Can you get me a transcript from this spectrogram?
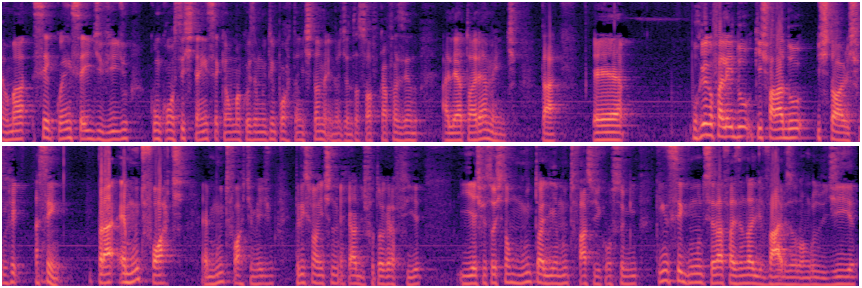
É uma sequência aí de vídeo com consistência, que é uma coisa muito importante também. Não adianta só ficar fazendo aleatoriamente, tá? É, por que eu falei do, quis falar do stories? Porque, assim, pra, é muito forte, é muito forte mesmo, principalmente no mercado de fotografia. E as pessoas estão muito ali, é muito fácil de consumir. 15 segundos, você vai fazendo ali vários ao longo do dia.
